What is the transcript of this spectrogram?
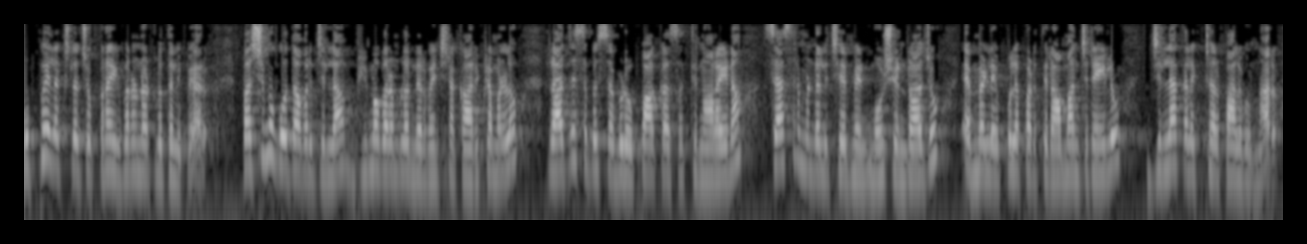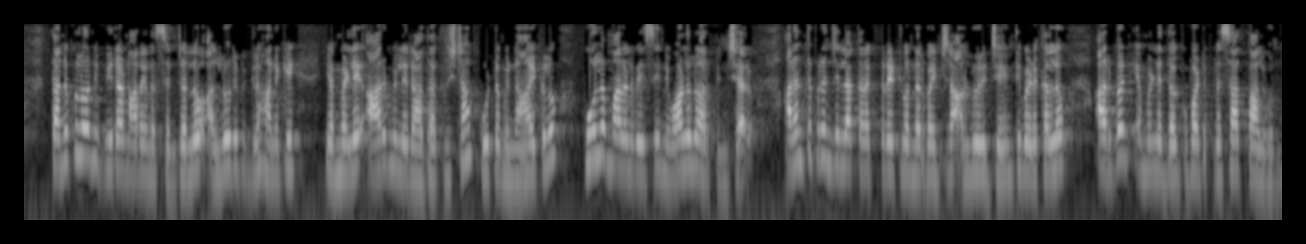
ముప్పై లక్షల చొప్పున ఇవ్వనున్నట్లు తెలిపారు. పశ్చిమ గోదావరి జిల్లా భీమవరంలో నిర్వహించిన కార్యక్రమంలో రాజ్యసభ సభ్యుడు పాక సత్యనారాయణ శాసనమండలి చైర్మన్ మోషన్ రాజు ఎమ్మెల్యే పులపర్తి రామాంజనేయులు జిల్లా కలెక్టర్ పాల్గొన్నారు. తణుకులోని వీరనారాయణ సెంటర్లో అల్లూరి విగ్రహానికి ఎమ్మెల్యే ఆర్మిల్లి రాధాకృష్ణ కూటమి నాయకులు పూలమాలలు వేసి నివాళులు అర్పించారు. అనంతపురం జిల్లా కలెక్టరేట్లో నిర్వహించిన అల్లూరి జయంతి వేడుకల్లో అర్బన్ ఎమ్మెల్యే దగ్గుబాటి ప్రసాద్ పాల్గొన్నారు.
